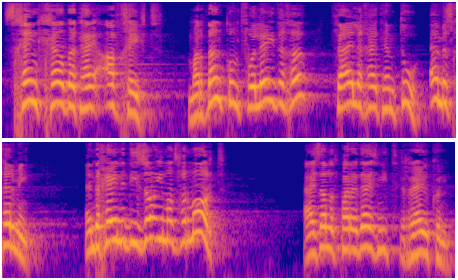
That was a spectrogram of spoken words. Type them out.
schenkgeld dat hij afgeeft. Maar dan komt volledige veiligheid hem toe en bescherming. En degene die zo iemand vermoordt, hij zal het paradijs niet ruiken.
